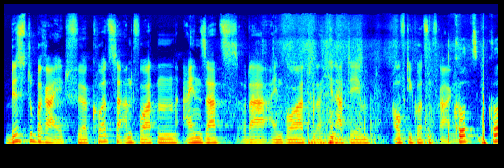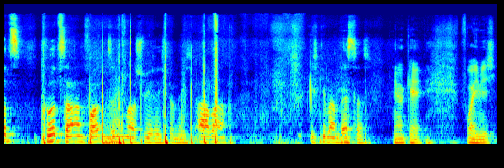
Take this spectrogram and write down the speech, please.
Bist du bereit für kurze Antworten, ein Satz oder ein Wort oder je nachdem auf die kurzen Fragen? Kurz, kurz, kurze Antworten sind immer schwierig für mich, aber ich gebe mein Bestes. Okay, freue ich mich.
